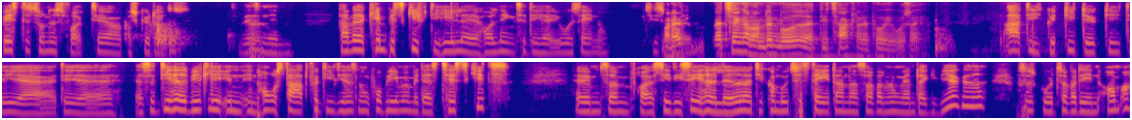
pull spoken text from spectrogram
bedste sundhedsfolk til at beskytte os. Så det er sådan en, der har været et kæmpe skift i hele holdningen til det her i USA nu. Hvordan, hvad tænker du om den måde, at de takler det på i USA? Ah, de, de er dygtige. Det er, det er, altså, de havde virkelig en, en hård start, fordi de havde sådan nogle problemer med deres testkits, øhm, som fra CDC havde lavet, og de kom ud til staterne, og så var der nogle af dem, der ikke virkede, og så, skulle, så var det en ommer.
